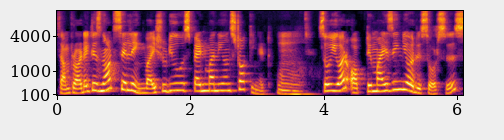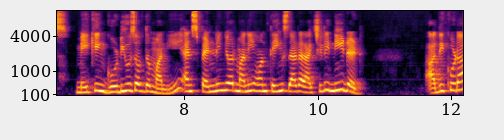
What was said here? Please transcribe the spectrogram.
Right some product is not selling why should you spend money on stocking it So you are optimizing your resources, making good use of the money, and spending your money on things that are actually needed. అది కూడా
